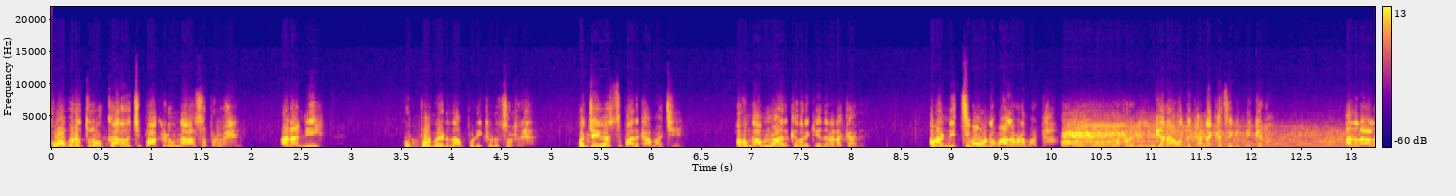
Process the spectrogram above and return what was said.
கோபுரத்துல உட்கார வச்சு பார்க்கணும்னு ஆசைப்படுறேன். ஆனா நீ குப்பமேடு தான் பிடிக்கணும்னு சொல்ற. கொஞ்சம் யோசிச்சு பாரு காமாட்சி. அவங்க அம்மா இருக்க வரைக்கும் இது நடக்காது. அவன் நிச்சயமா உன்னை வாழ விட மாட்டா அப்புறம் நீ இங்கதான் வந்து கண்ண கசக்கிட்டு நிக்கணும். அதனால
